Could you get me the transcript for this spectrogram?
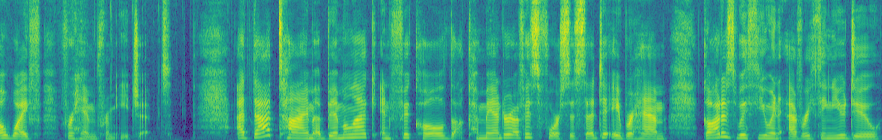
a wife for him from Egypt. At that time, Abimelech and Phicol, the commander of his forces, said to Abraham, God is with you in everything you do.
